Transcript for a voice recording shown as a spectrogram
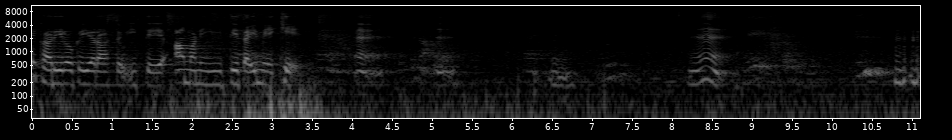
e ka rirau ki rātou i te amani i teta i me kē. Eh. Eh. Eh. Eh. eh.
